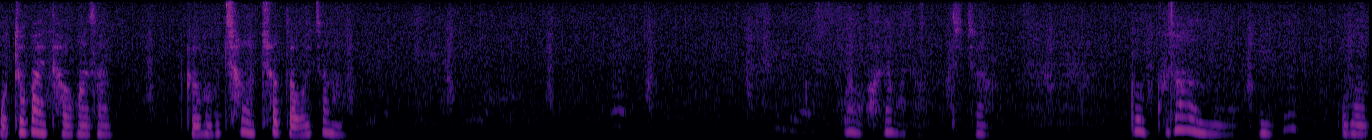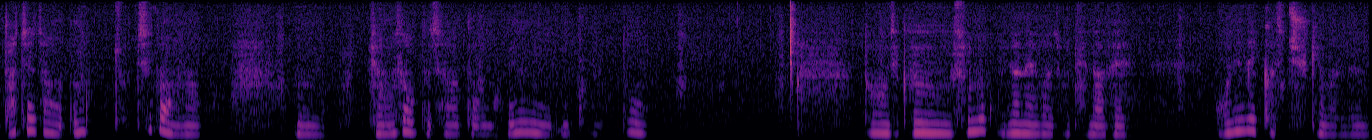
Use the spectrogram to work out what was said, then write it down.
오토바이 타고 간 사람 그거 차가 치웠다고 했잖아. 어, 맞아, 맞아. 진짜. 그, 그 사람 뭐, 뭐, 다친 사람 응급 조치도 안 하고, 뭐, 병원서부터 찾았다고 막 이런 얘기도 있고, 또, 또 이제 그 술 먹고 운전해가지고 대낮에 어린애까지 죽게 만든,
